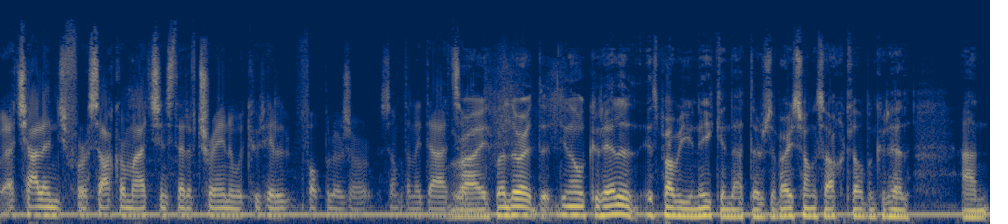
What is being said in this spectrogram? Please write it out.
a challenge for a soccer match instead of training with Cootehill footballers or something like that. So Right. Well, there, are, you know, Cootehill is probably unique in that there's a very strong soccer club in Cootehill, and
